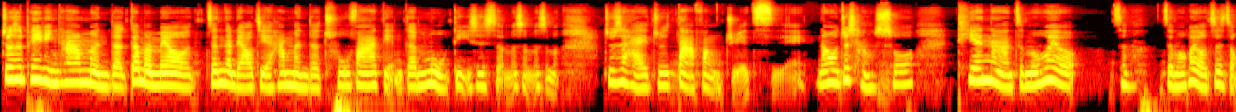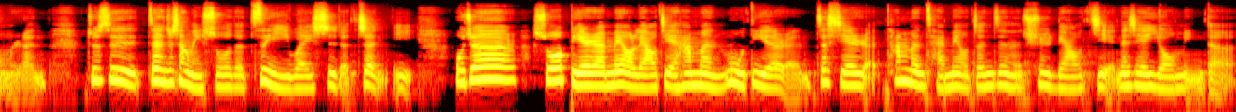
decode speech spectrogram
就是批评他们的，根本没有真的了解他们的出发点跟目的是什么，什么什么，就是还就是大放厥词诶。然后我就想说，天哪，怎么会有？怎么怎么会有这种人？就是真的，就像你说的，自以为是的正义。我觉得说别人没有了解他们目的的人，这些人他们才没有真正的去了解那些游民的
